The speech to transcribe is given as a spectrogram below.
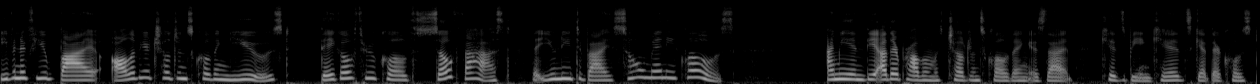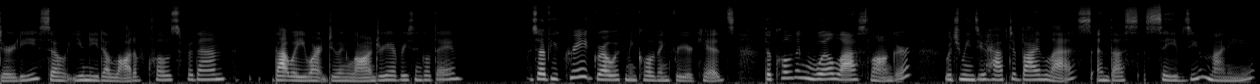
Even if you buy all of your children's clothing used, they go through clothes so fast that you need to buy so many clothes. I mean, the other problem with children's clothing is that kids being kids get their clothes dirty, so you need a lot of clothes for them. That way, you aren't doing laundry every single day. So, if you create Grow With Me clothing for your kids, the clothing will last longer, which means you have to buy less and thus saves you money.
